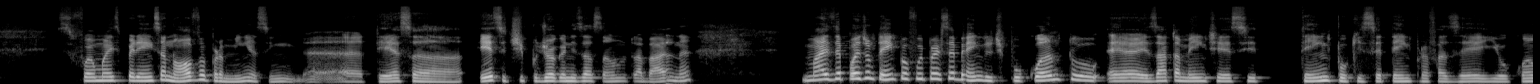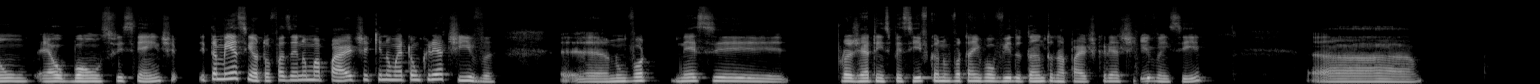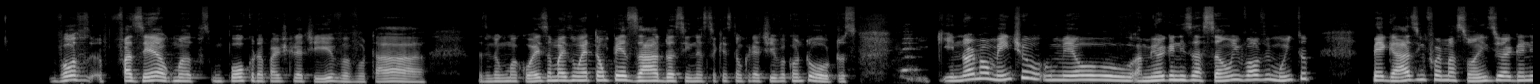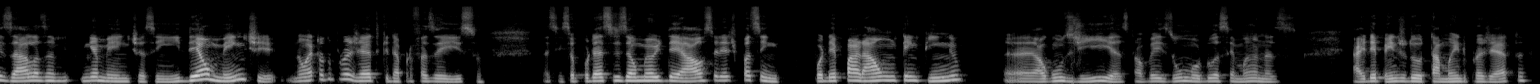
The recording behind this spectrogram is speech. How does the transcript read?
Isso foi uma experiência nova para mim, assim, é, ter essa, esse tipo de organização no trabalho, né? Mas depois de um tempo eu fui percebendo, tipo, quanto é exatamente esse tempo que você tem para fazer e o quão é o bom o suficiente. E também, assim, eu estou fazendo uma parte que não é tão criativa. É, eu não vou, nesse projeto em específico, eu não vou estar envolvido tanto na parte criativa em si. Uh, vou fazer alguma, um pouco da parte criativa, vou estar fazendo alguma coisa, mas não é tão pesado assim nessa questão criativa quanto outros. E, e normalmente o, o, meu, a minha organização envolve muito pegar as informações e organizá-las na minha mente, assim. Idealmente, não é todo projeto que dá para fazer isso. Assim, se eu pudesse dizer o meu ideal seria tipo assim, poder parar um tempinho, é, alguns dias, talvez uma ou duas semanas, aí depende do tamanho do projeto,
